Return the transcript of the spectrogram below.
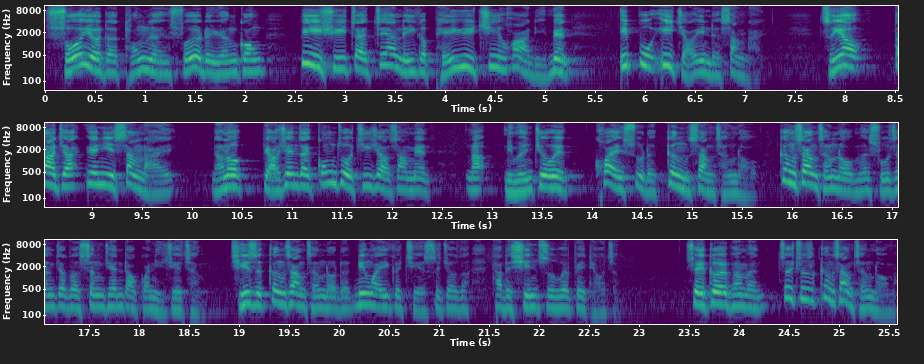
所有的同仁、所有的员工必须在这样的一个培育计划里面一步一脚印的上来。只要大家愿意上来，然后表现在工作绩效上面，那你们就会快速的更上层楼。更上层楼，我们俗称叫做升迁到管理阶层。其实更上层楼的另外一个解释，就是说他的薪资会被调整。所以各位朋友们，这就是更上层楼嘛。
